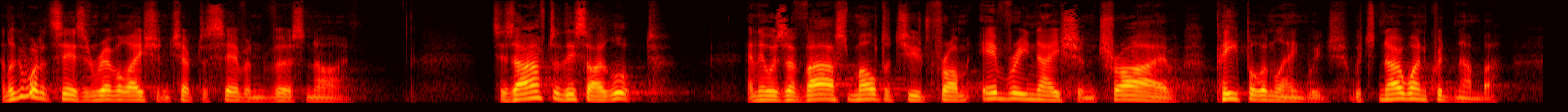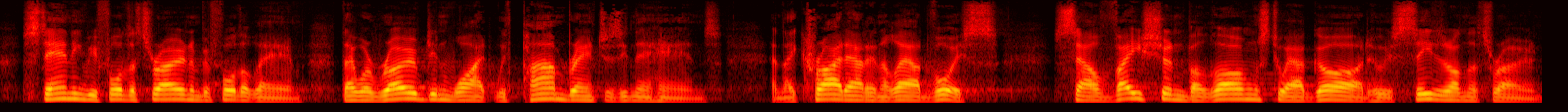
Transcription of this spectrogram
And look at what it says in Revelation chapter 7, verse 9. It says, After this I looked, and there was a vast multitude from every nation, tribe, people, and language, which no one could number, standing before the throne and before the Lamb. They were robed in white with palm branches in their hands, and they cried out in a loud voice, Salvation belongs to our God who is seated on the throne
